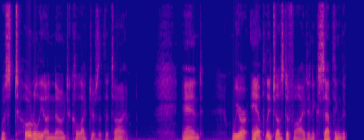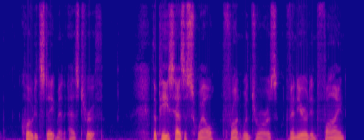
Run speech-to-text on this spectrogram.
was totally unknown to collectors at the time. And we are amply justified in accepting the quoted statement as truth. The piece has a swell front with drawers, veneered in fine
